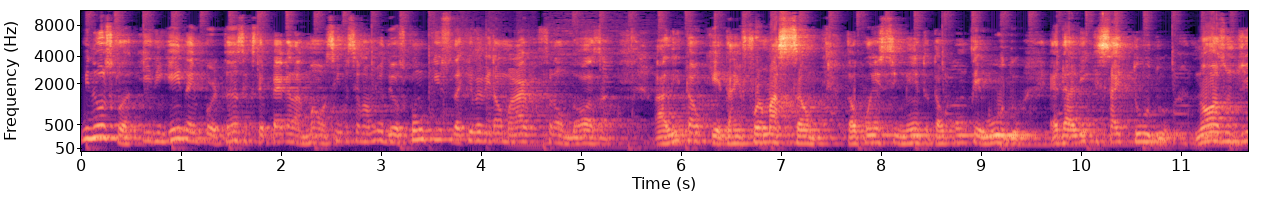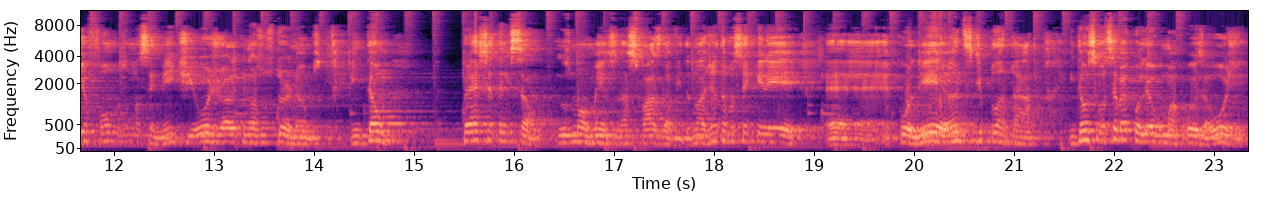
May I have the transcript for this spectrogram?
minúscula, que ninguém dá importância, que você pega na mão assim, você fala, meu Deus, como que isso daqui vai virar uma árvore frondosa? Ali está o que? Está a informação, está o conhecimento, está o conteúdo, é dali que sai tudo. Nós um dia fomos uma semente e hoje olha que nós nos tornamos. Então, preste atenção nos momentos, nas fases da vida. Não adianta você querer é, colher antes de plantar. Então, se você vai colher alguma coisa hoje,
